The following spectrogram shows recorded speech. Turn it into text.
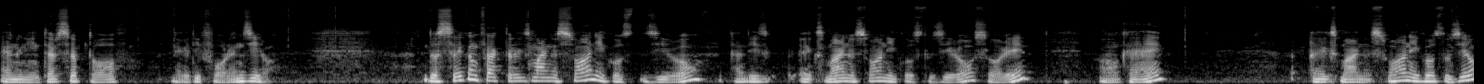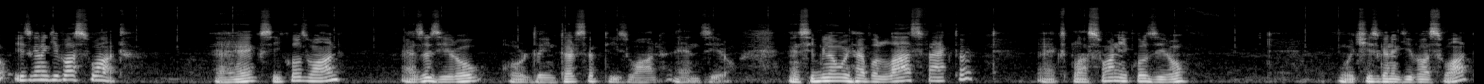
and an intercept of negative 4 and 0. The second factor x minus 1 equals 0, that is x minus 1 equals to 0, sorry. Okay. x minus 1 equals to 0 is going to give us what? x equals 1 as a 0 or the intercept is 1 and 0. And similar we have a last factor x plus 1 equals 0 which is going to give us what?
